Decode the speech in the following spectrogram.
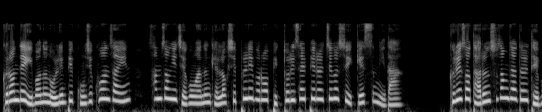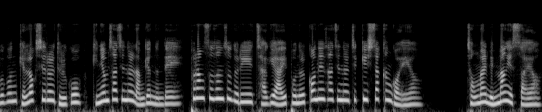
그런데 이번은 올림픽 공식 후원사인 삼성이 제공하는 갤럭시 플립으로 빅토리 셀피를 찍을 수 있게 했습니다. 그래서 다른 수상자들 대부분 갤럭시를 들고 기념사진을 남겼는데 프랑스 선수들이 자기 아이폰을 꺼내 사진을 찍기 시작한 거예요. 정말 민망했어요.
